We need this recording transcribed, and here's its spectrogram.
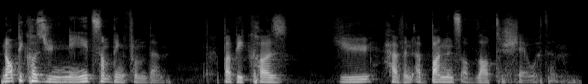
not because you need something from them, but because you have an abundance of love to share with them.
